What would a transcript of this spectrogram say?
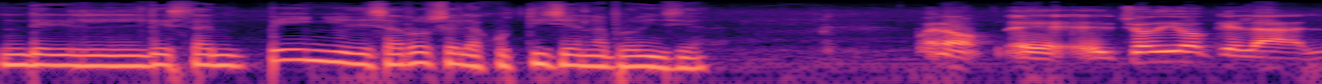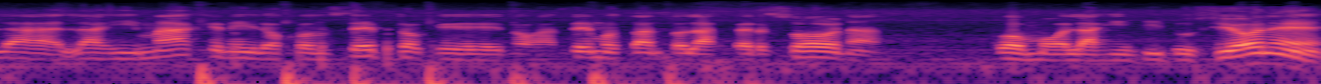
del desempeño y desarrollo de la justicia en la provincia? Bueno, eh, eh, yo digo que las imágenes y los conceptos que nos hacemos tanto las personas como las instituciones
